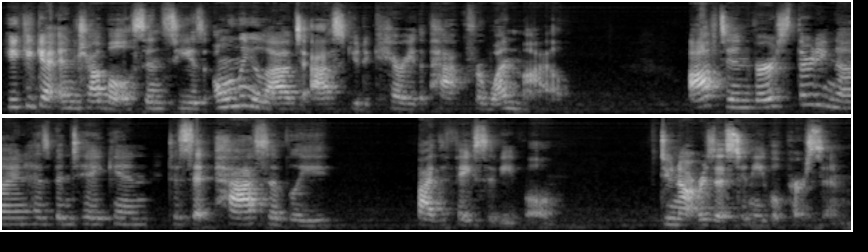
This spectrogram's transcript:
He could get in trouble since he is only allowed to ask you to carry the pack for one mile. Often, verse 39 has been taken to sit passively by the face of evil. Do not resist an evil person.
